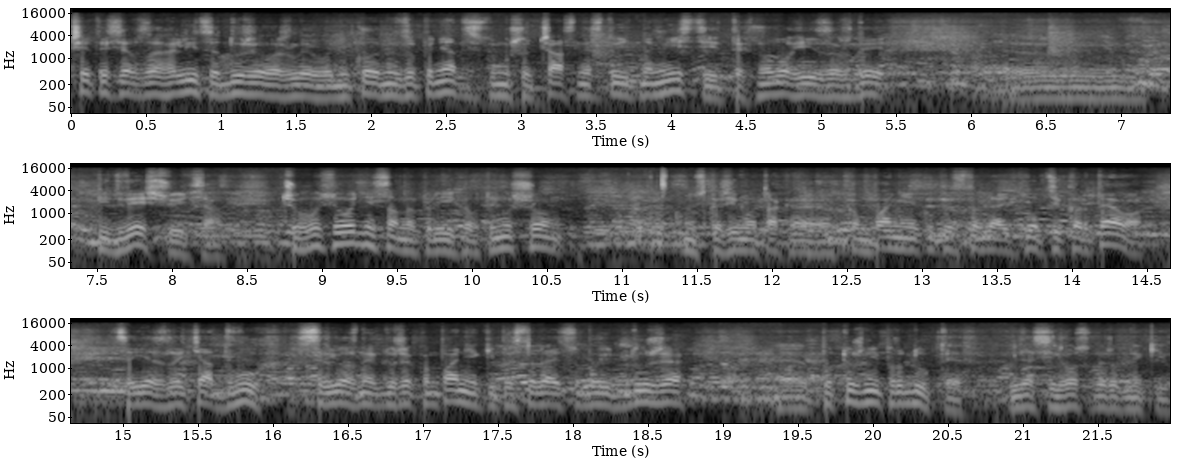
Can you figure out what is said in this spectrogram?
Вчитися взагалі це дуже важливо. Ніколи не зупинятися, тому що час не стоїть на місці, технології завжди е, підвищуються. Чого сьогодні саме приїхав? Тому що, ну скажімо так, е, компанія, яку представляють хлопці Картева, це є злиття двох серйозних дуже компаній, які представляють собою дуже е, потужні продукти для сільгоспвиробників.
